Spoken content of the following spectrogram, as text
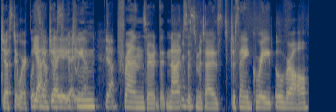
just at work. Let's yeah. say just yeah, between friends or that not mm-hmm. systematized, just any great overall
